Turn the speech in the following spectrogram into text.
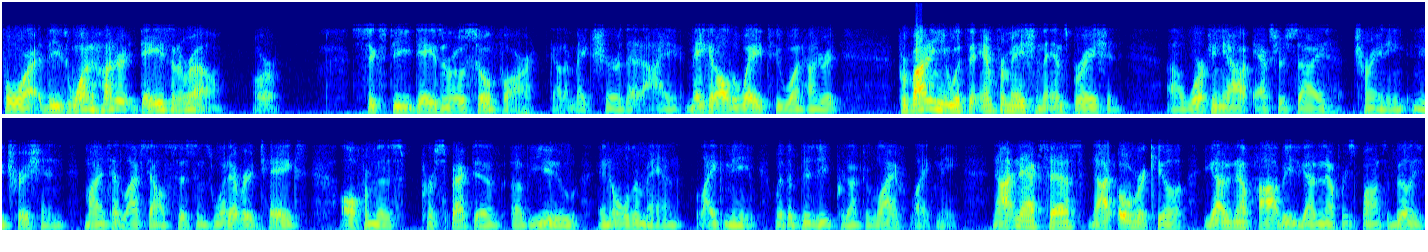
for these 100 days in a row, or 60 days in a row so far. Got to make sure that I make it all the way to 100, providing you with the information, the inspiration uh, working out, exercise, training, nutrition, mindset, lifestyle systems, whatever it takes, all from this perspective of you, an older man like me, with a busy, productive life like me. Not in excess, not overkill. You got enough hobbies, you got enough responsibilities.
